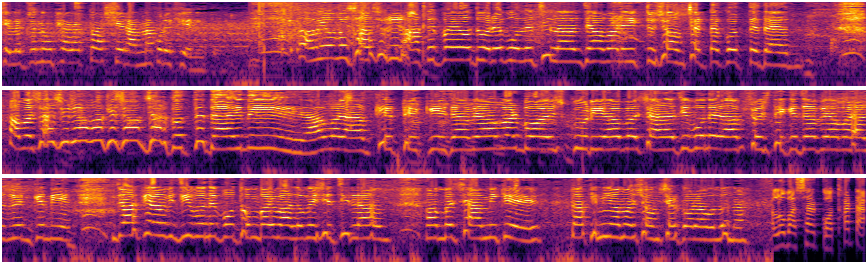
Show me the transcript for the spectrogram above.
ছেলের জন্য উঠায় রাখতো আর সে রান্না করে খেয়ে নিত। আমি আমার শাশুড়ির হাতে পায়েও ধরে বলেছিলাম যে আমার একটু সংসারটা করতে দেন। আমার শাশুড়ি আমাকে সংসার করতে দেয়নি। আমার আখের থেকে যাবে, আমার বয়স কুড়ি, আমার সারা জীবনের আফসোস থেকে যাবে আমার হাজবেন্ডকে নিয়ে। যাকে আমি জীবনে প্রথমবার ভালোবেসেছিলাম, আমার স্বামীকে, তাকে নিয়ে আমার সংসার করা হলো না। ভালোবাসার কথাটা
